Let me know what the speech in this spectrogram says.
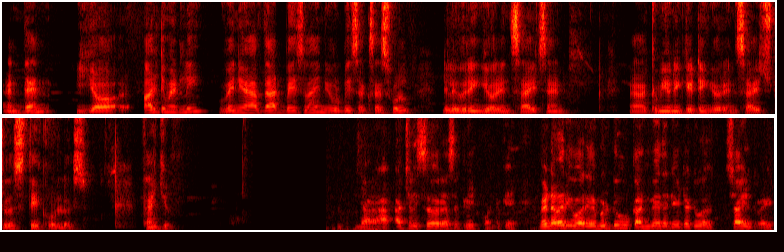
and then your ultimately when you have that baseline you will be successful delivering your insights and uh, communicating your insights to the stakeholders thank you Yeah, actually, sir has a great point. Okay, whenever you are able to convey the data to a child, right,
